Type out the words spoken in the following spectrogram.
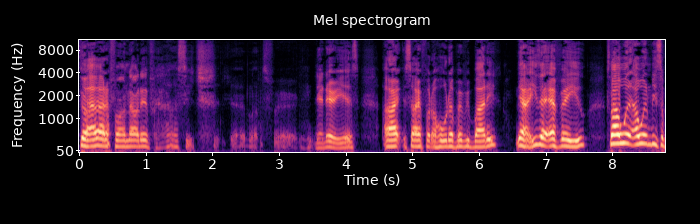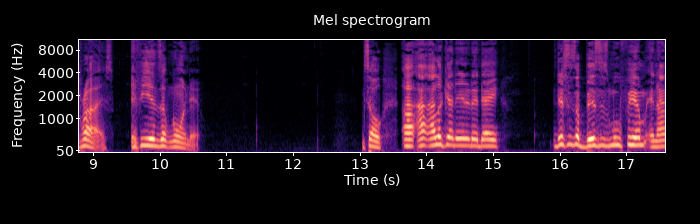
So I gotta find out if let's see. Yeah, there he is. All right, sorry for the hold up, everybody. Yeah, he's at FAU, so I wouldn't I wouldn't be surprised if he ends up going there. So uh, I, I look at the end of the day, this is a business move for him, and I,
